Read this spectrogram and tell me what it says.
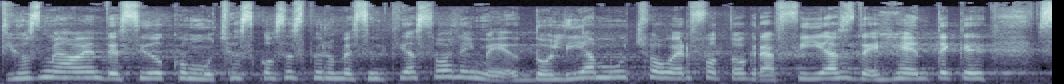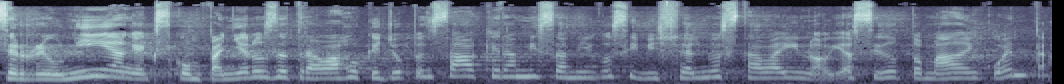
Dios me ha bendecido con muchas cosas, pero me sentía sola y me dolía mucho ver fotografías de gente que se reunían, ex compañeros de trabajo que yo pensaba que eran mis amigos y Michelle no estaba ahí, no había sido tomada en cuenta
